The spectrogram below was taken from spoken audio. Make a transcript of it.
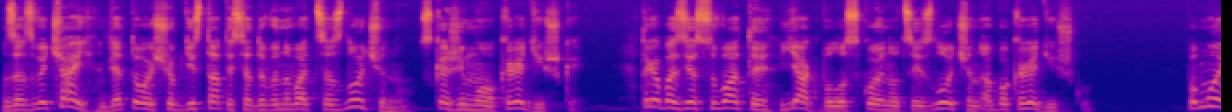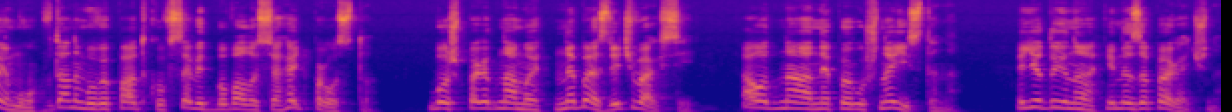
Зазвичай, для того, щоб дістатися до винуватця злочину, скажімо, крадіжки, треба з'ясувати, як було скоєно цей злочин або крадіжку. По-моєму, в даному випадку все відбувалося геть просто, бо ж перед нами не безліч версій, а одна непорушна істина. єдина і незаперечна.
